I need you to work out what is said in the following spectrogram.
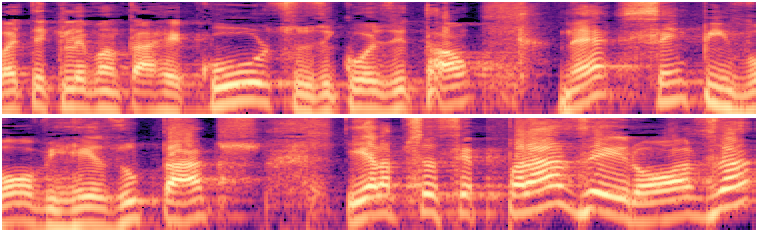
vai ter que levantar recursos e coisa e tal, né? Sempre envolve resultados. E ela precisa ser prazerosa,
